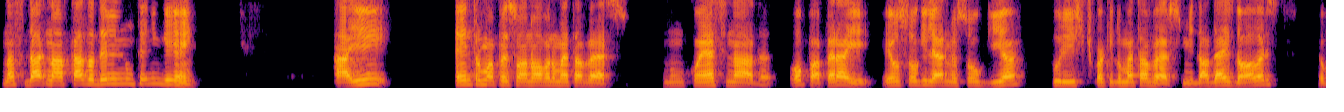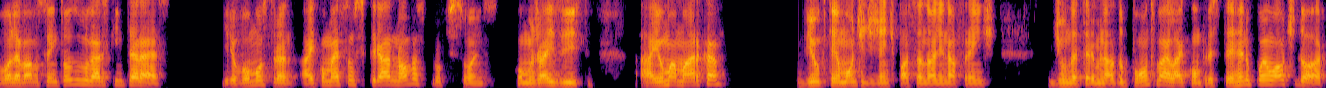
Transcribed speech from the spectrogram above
Na cidade, na casa dele não tem ninguém. Aí entra uma pessoa nova no metaverso, não conhece nada. Opa, peraí, eu sou o Guilherme, eu sou o guia turístico aqui do metaverso. Me dá 10 dólares, eu vou levar você em todos os lugares que interessam. E eu vou mostrando. Aí começam a se criar novas profissões, como já existem. Aí uma marca viu que tem um monte de gente passando ali na frente de um determinado ponto, vai lá e compra esse terreno, põe um outdoor.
